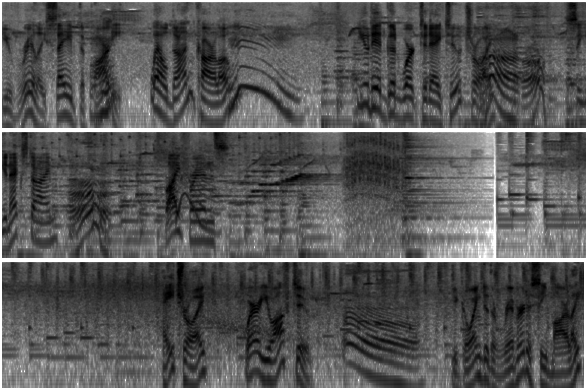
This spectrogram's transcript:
You've really saved the party. Well done, Carlo. Mmm. You did good work today, too, Troy. Oh. See you next time. Oh. Bye, friends. Hey, Troy. Where are you off to? Oh. You going to the river to see Marley?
